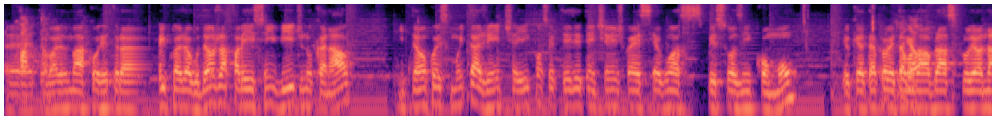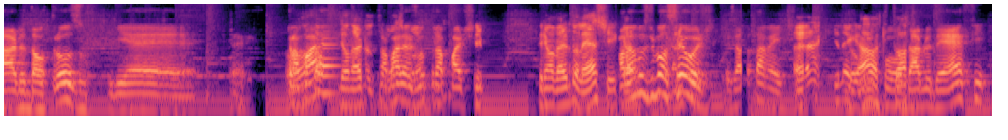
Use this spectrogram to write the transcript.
É, trabalho numa corretora agrícola de algodão, já falei isso em vídeo no canal. Então eu conheço muita gente aí, com certeza tentando a gente conhecer algumas pessoas em comum. Eu quero até aproveitar e mandar um abraço pro Leonardo Daltroso, ele é. é trabalha, Leonardo trabalha junto na parte Primavera do Leste. Falamos de você cara. hoje, exatamente. É, que legal. Com o WDF.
